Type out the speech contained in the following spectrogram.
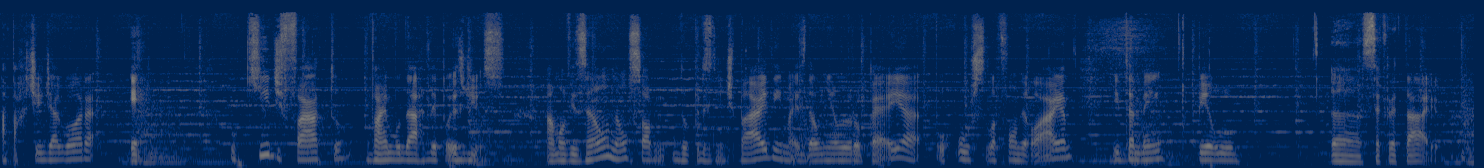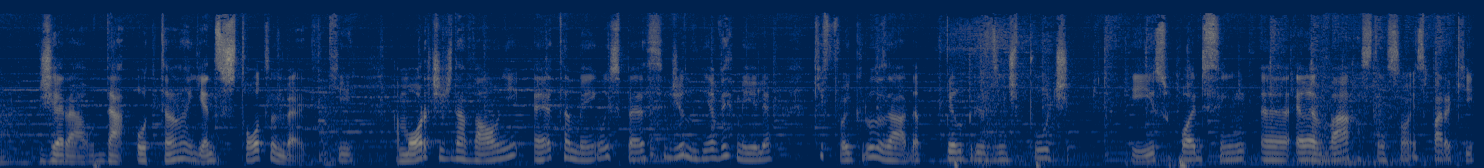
a partir de agora é: o que de fato vai mudar depois disso? Há uma visão não só do presidente Biden, mas da União Europeia, por Ursula von der Leyen e também pelo uh, secretário-geral da OTAN, Jens Stoltenberg, que a morte de Navalny é também uma espécie de linha vermelha que foi cruzada pelo presidente Putin. E isso pode sim uh, elevar as tensões para que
